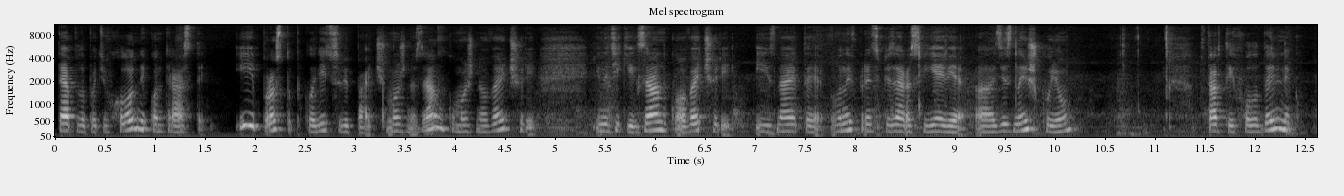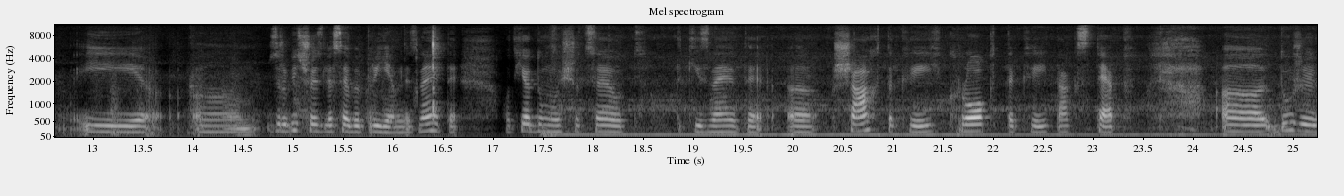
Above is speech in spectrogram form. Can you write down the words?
теплий, потім холодний контрасти, і просто покладіть собі патч. Можна зранку, можна ввечері. І не тільки їх зранку, а ввечері. І знаєте, вони, в принципі, зараз в Єві е, зі знижкою. Ставте їх в холодильник і е, зробіть щось для себе приємне. Знаєте, от я думаю, що це от такий, знаєте, е, шаг такий, крок такий, так, степ. Е, Дуже,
